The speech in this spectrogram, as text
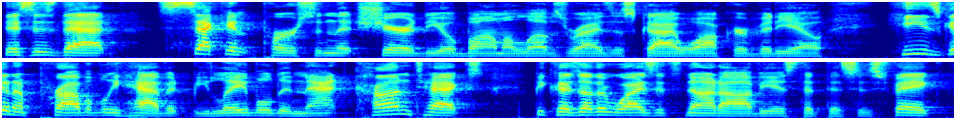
This is that second person that shared the Obama Loves Rise of Skywalker video. He's going to probably have it be labeled in that context because otherwise it's not obvious that this is fake.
